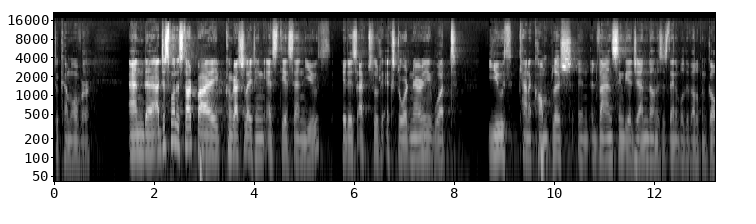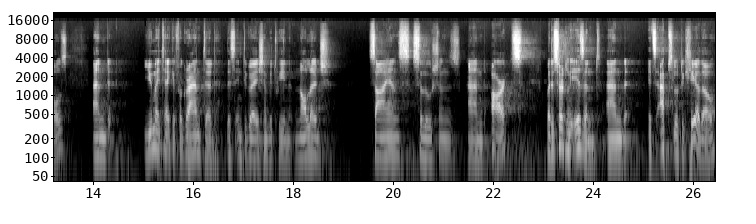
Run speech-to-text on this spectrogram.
to come over. And uh, I just want to start by congratulating SDSN Youth. It is absolutely extraordinary what youth can accomplish in advancing the agenda on the Sustainable Development Goals. And you may take it for granted, this integration between knowledge, science, solutions, and arts, but it certainly isn't. And it's absolutely clear, though,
